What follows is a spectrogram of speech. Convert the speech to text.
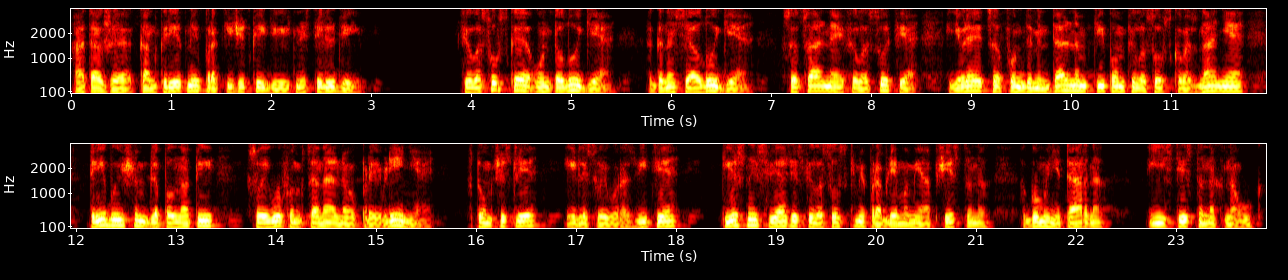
а также конкретной практической деятельности людей. Философская онтология – гносеология, социальная философия является фундаментальным типом философского знания, требующим для полноты своего функционального проявления, в том числе и для своего развития, тесной связи с философскими проблемами общественных, гуманитарных и естественных наук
